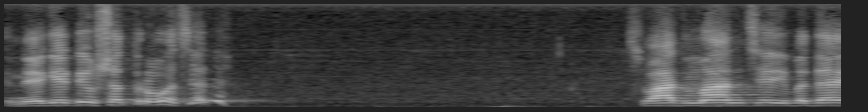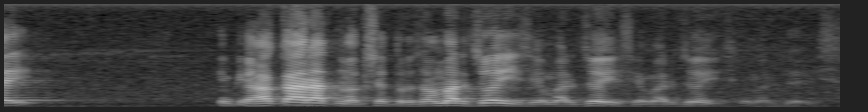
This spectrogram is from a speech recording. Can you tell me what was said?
નેગેટિવ શત્રુઓ છે ને. સ્વાદમાન છે એ બધા હકારાત્મક શત્રુ છે. અમારે જોઈ છે, અમારે જોઈ છે, અમારે જોઈ છે, અમારે જોઈ છે.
